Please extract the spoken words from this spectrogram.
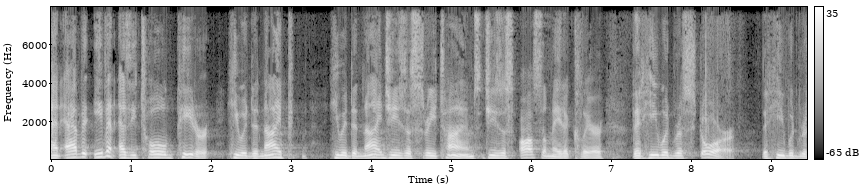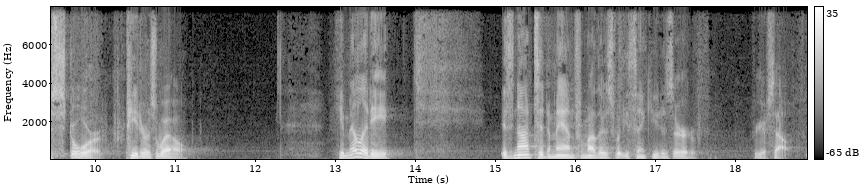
And even as he told Peter he would deny, he would deny Jesus three times, Jesus also made it clear that he would restore, that he would restore Peter as well. Humility is not to demand from others what you think you deserve for yourself.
